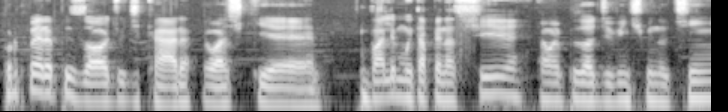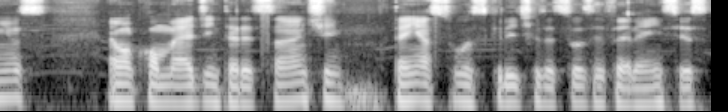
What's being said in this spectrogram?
Pro primeiro episódio, de cara, eu acho que é. Vale muito a pena assistir. É um episódio de 20 minutinhos. É uma comédia interessante. Tem as suas críticas, as suas referências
